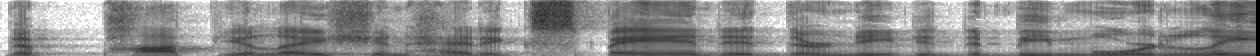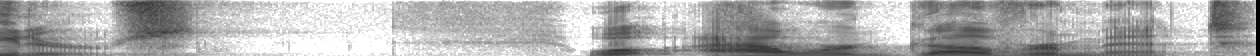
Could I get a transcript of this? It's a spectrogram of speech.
the population had expanded, there needed to be more leaders. Well, our government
